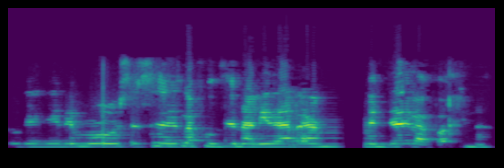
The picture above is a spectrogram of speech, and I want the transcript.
Lo que queremos, esa es la funcionalidad realmente de la página.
